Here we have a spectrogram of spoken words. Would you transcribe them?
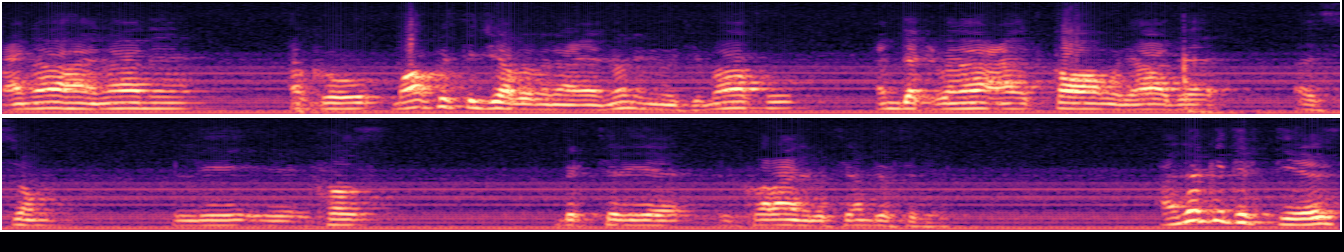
معناها هنا أكو ماكو استجابة مناعيه non immunity ماكو عندك مناعة تقاوم لهذا السم اللي يخص بكتيريا ال Corynebacteria A negative test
